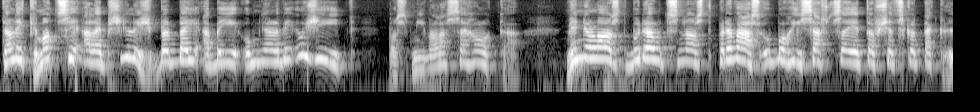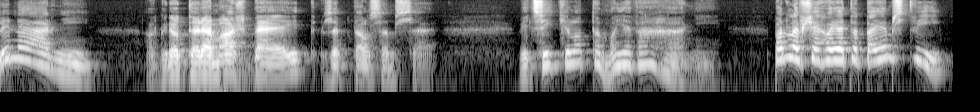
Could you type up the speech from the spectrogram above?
Tolik moci, ale příliš blbej, aby ji uměl využít, posmívala se holka. Minulost, budoucnost, pro vás ubohý savce je to všecko tak lineární. A kdo teda máš bejt? zeptal jsem se. Vycítilo to moje váhání. Podle všeho je to tajemství,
